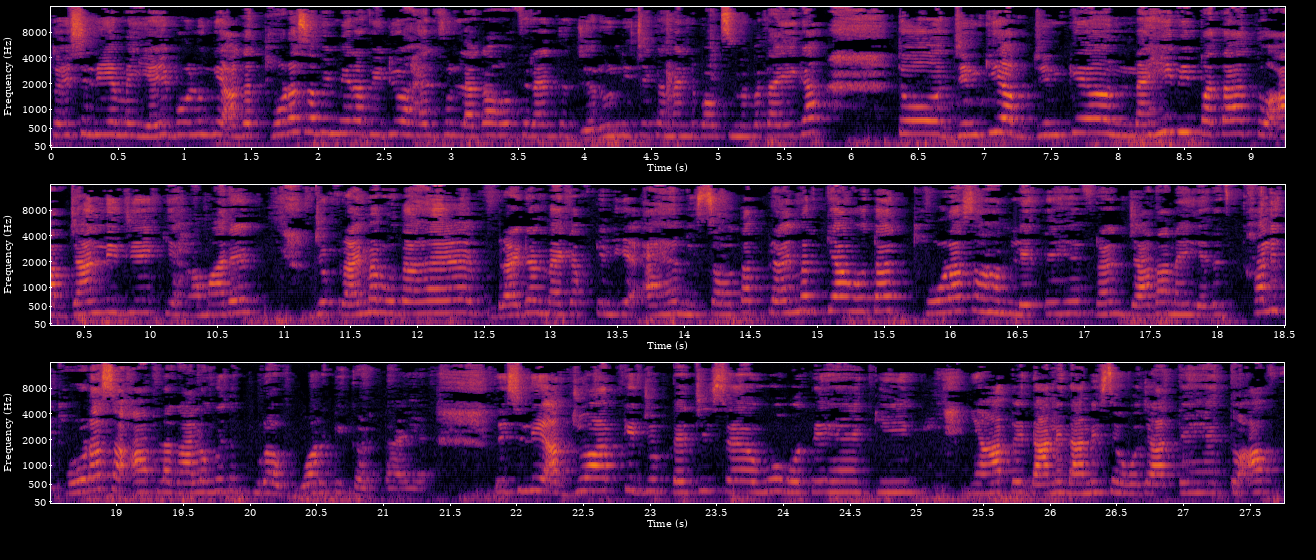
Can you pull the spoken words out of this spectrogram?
तो इसलिए मैं यही बोलूँगी, अगर थोड़ा सा भी मेरा वीडियो हेल्पफुल लगा हो फ्रेंड तो ज़रूर नीचे कमेंट बॉक्स में बताइएगा। तो जिनकी अब, जिनके नहीं भी पता तो आप जान लीजिए कि हमारे जो प्राइमर होता है ब्राइडल मेकअप के लिए अहम हिस्सा होता है। प्राइमर क्या होता है? थोड़ा सा हम लेते हैं फ्रेंड ज़्यादा नहीं लेते। खाली थोड़ा सा आप लगा लोगे तो पूरा वर्क करता है तो इसलिए अब जो आपके जो पैचिस है, वो होते हैं कि यहाँ पे दाने दाने से हो जाते हैं तो आप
